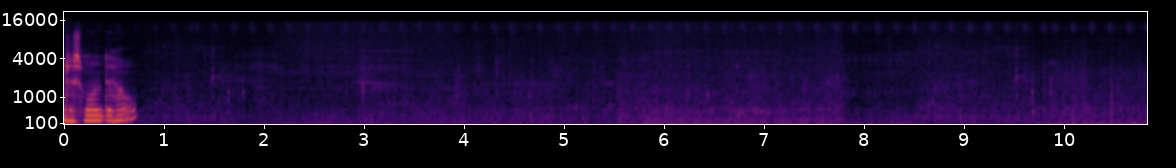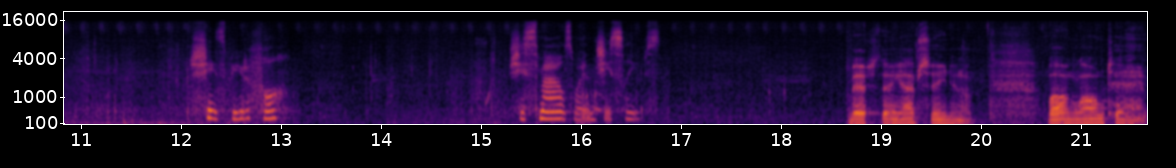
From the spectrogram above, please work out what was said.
Just wanted to help. She's beautiful. She smiles when she sleeps. Best thing I've seen in a long, long time.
